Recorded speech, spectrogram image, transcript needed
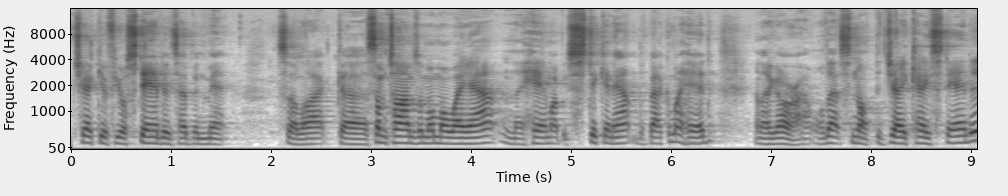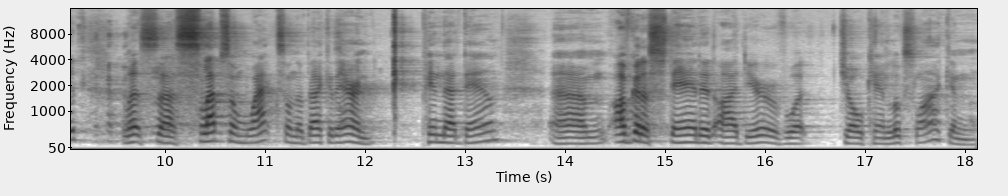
check if your standards have been met. So, like, uh, sometimes I'm on my way out and the hair might be sticking out the back of my head, and I go, all right, well, that's not the JK standard. Let's uh, slap some wax on the back of there and pin that down. Um, I've got a standard idea of what Joel Ken looks like, and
